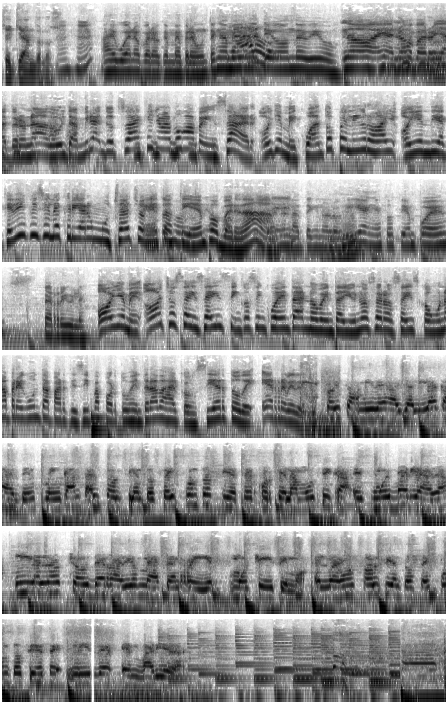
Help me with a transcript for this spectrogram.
chequeándolos. Ay, bueno, pero que me pregunten a mí, yo les digo dónde vivo. No, ella no, pero ya tú eres una adulta. Mira, tú sabes que yo me pongo a pensar, óyeme, ¿cuántos peligros hay hoy en día? Qué difícil es criar un muchacho en Esto estos tiempos, ¿verdad? La tecnología en estos tiempos es terrible. Óyeme, 866-550-9106 con una pregunta participa por tus entradas al concierto de RBD. Soy Sammy de Jayalía Gardens. Me encanta el Sol 106.7 porque la música es muy variada y en los shows de radio me hacen reír muchísimo. El nuevo Sol 106.7, líder en variedad.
